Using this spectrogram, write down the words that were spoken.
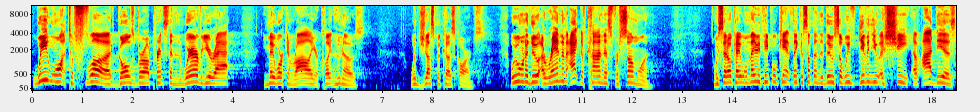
we want to flood Goldsboro, Princeton, and wherever you're at. You may work in Raleigh or Clayton, who knows, with just because cards. We want to do a random act of kindness for someone. We said, okay, well, maybe people can't think of something to do, so we've given you a sheet of ideas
